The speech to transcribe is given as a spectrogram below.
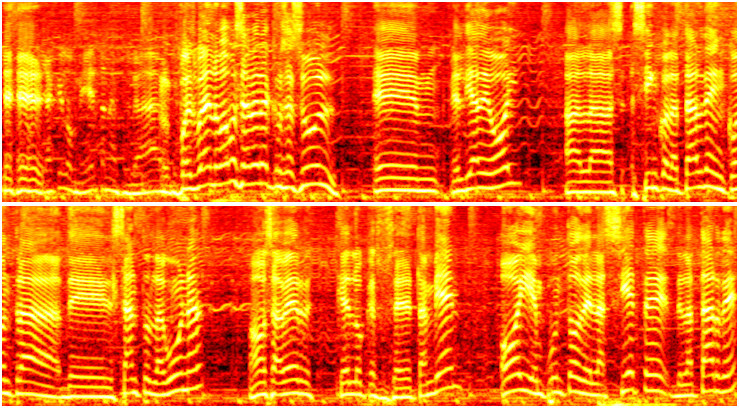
Ya que lo metan a jugar. Pues bueno, vamos a ver a Cruz Azul eh, el día de hoy a las 5 de la tarde en contra del Santos Laguna. Vamos a ver qué es lo que sucede. También hoy en punto de las 7 de la tarde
